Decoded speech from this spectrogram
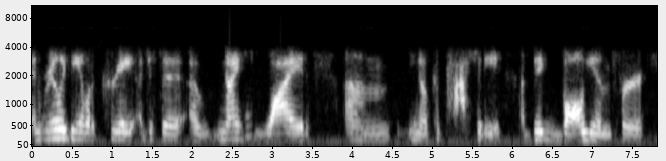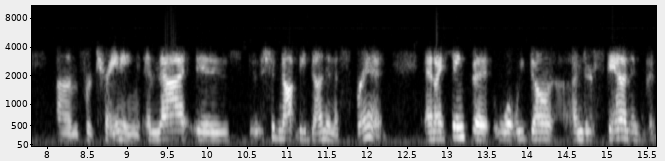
and really being able to create a, just a, a nice wide, um, you know, capacity, a big volume for um, for training, and that is should not be done in a sprint. And I think that what we don't understand is that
